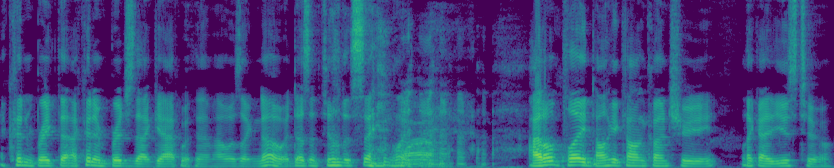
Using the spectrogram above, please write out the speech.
I couldn't break that. I couldn't bridge that gap with him. I was like, no, it doesn't feel the same. Like Wow. I don't play Donkey Kong Country like I used to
